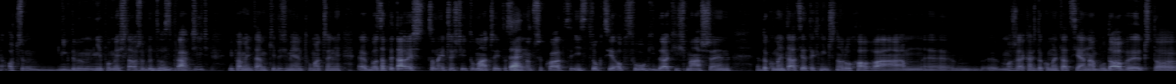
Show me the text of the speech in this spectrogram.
y, o czym nigdy bym nie pomyślał, żeby Mhm. to sprawdzić. I pamiętam, kiedyś miałem tłumaczenie, e, bo zapytałeś, co najczęściej tłumaczę. I to Tak. są na przykład instrukcje obsługi do jakichś maszyn, dokumentacja techniczno-ruchowa, y, może jakaś dokumentacja na budowy, czy to.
